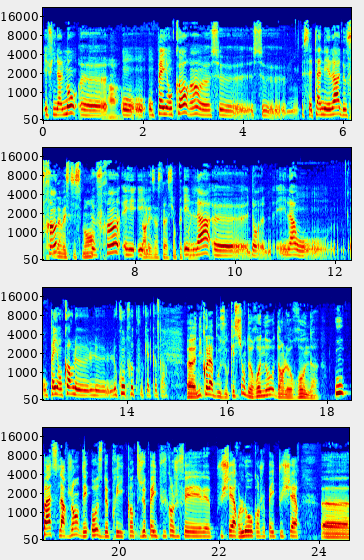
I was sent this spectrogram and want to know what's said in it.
Et finalement, Ah. on, on- on paye encore hein, ce, ce- cette année-là de frein, D'investissement de frein et, et- dans les installations et pétrolières. là, euh, dans- et là, on, on paye encore le, le- le contre-coup quelque part. Euh, Nicolas Bouzou, question de Renault dans le Rhône. Où passe l'argent des hausses de prix Quand je paye plus, quand je fais plus cher l'eau, quand je paye plus cher euh,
